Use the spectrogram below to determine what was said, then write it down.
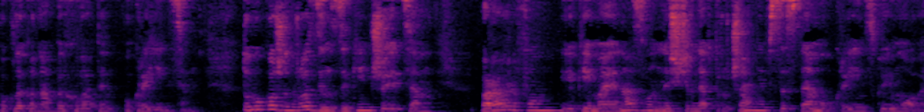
покликана виховати українця. Тому кожен розділ закінчується параграфом, який має назву Нищівне втручання в систему української мови,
